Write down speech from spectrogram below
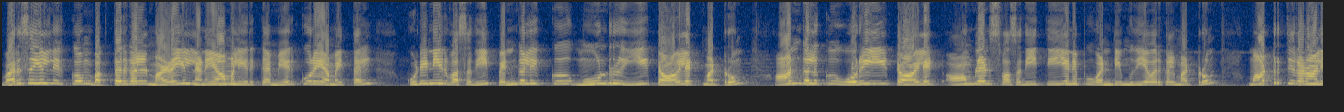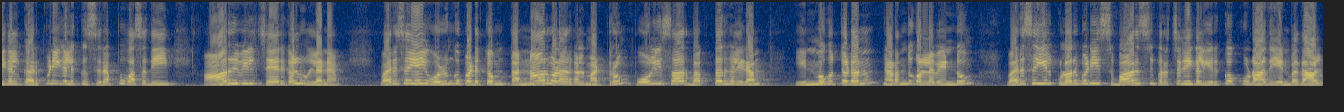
வரிசையில் நிற்கும் பக்தர்கள் மழையில் நனையாமல் இருக்க மேற்கூரை அமைத்தல் குடிநீர் வசதி பெண்களுக்கு மூன்று இ டாய்லெட் மற்றும் ஆண்களுக்கு ஒரு இ டாய்லெட் ஆம்புலன்ஸ் வசதி தீயணைப்பு வண்டி முதியவர்கள் மற்றும் மாற்றுத்திறனாளிகள் கர்ப்பிணிகளுக்கு சிறப்பு வசதி ஆறுவில் சேர்கள் உள்ளன. வரிசையை ஒழுங்குபடுத்தும் தன்னார்வலர்கள் மற்றும் போலீசார் பக்தர்களிடம் இன்முகத்துடனும் நடந்து கொள்ள வேண்டும். வரிசையில் குளறுபடி சிபாரிசு பிரச்சனைகள் இருக்கக்கூடாது என்பதால்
